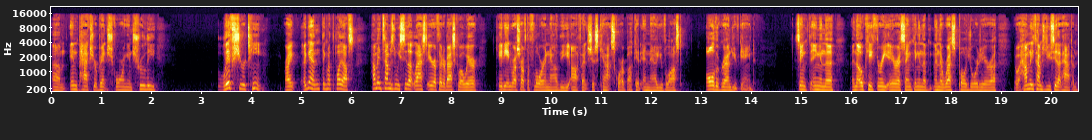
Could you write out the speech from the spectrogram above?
um, impacts your bench scoring and truly lifts your team. Right? Again, think about the playoffs. How many times do we see that last era of Thunder basketball where KD and Russ are off the floor and now the offense just cannot score a bucket and now you've lost all the ground you've gained? Same thing in the in the OK3 era, same thing in the in the Russ Paul George era. How many times do you see that happen?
